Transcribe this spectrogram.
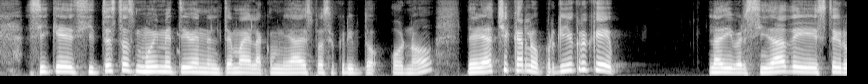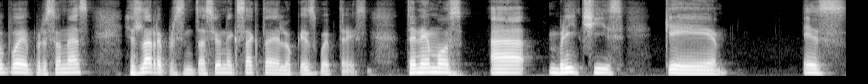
Así que si tú estás muy metido en el tema de la comunidad de Espacio Cripto o no, deberías checarlo, porque yo creo que la diversidad de este grupo de personas es la representación exacta de lo que es Web3. Tenemos a Brichis, que es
